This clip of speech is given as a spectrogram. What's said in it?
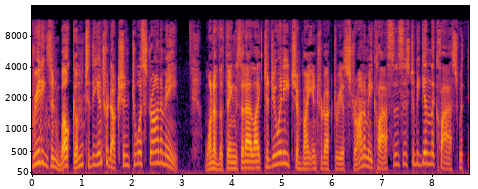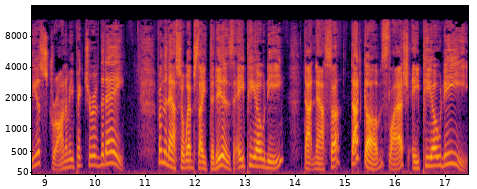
Greetings and welcome to the introduction to astronomy. One of the things that I like to do in each of my introductory astronomy classes is to begin the class with the astronomy picture of the day from the NASA website that is apod.nasa.gov apod.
